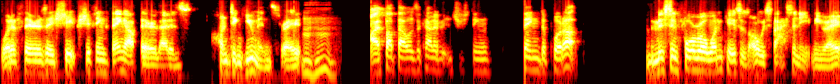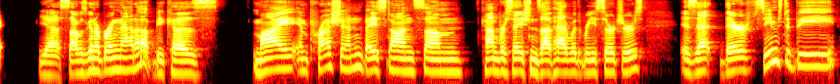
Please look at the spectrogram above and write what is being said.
What if there is a shape shifting thing out there that is hunting humans, right? Mm-hmm. I thought that was a kind of interesting thing to put up. The missing 411 cases always fascinate me, right? Yes, I was going to bring that up because my impression, based on some conversations I've had with researchers, is that there seems to be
